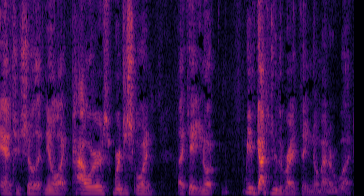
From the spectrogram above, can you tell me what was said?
and to show that you know like powers we're just going like hey you know what we've got to do the right thing no matter what,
